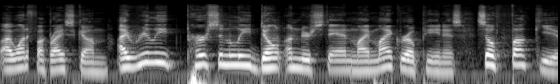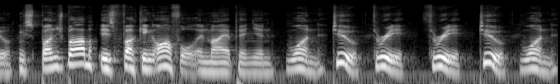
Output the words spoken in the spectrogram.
I want to fuck RiceGum. I really personally don't understand my micro penis, so fuck you. SpongeBob is fucking awful in my opinion. One, two, three, three, two, one.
